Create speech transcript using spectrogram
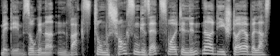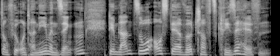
Mit dem sogenannten Wachstumschancengesetz wollte Lindner die Steuerbelastung für Unternehmen senken, dem Land so aus der Wirtschaftskrise helfen.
